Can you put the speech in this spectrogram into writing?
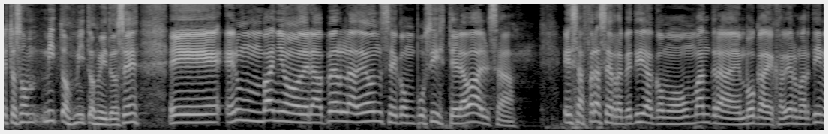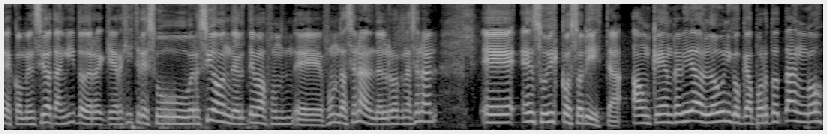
Estos son mitos, mitos, mitos. ¿eh? Eh, en un baño de la perla de once compusiste la balsa. Esa frase repetida como un mantra en boca de Javier Martínez convenció a Tanguito de que registre su versión del tema eh, fundacional del rock nacional en su disco solista, aunque en realidad lo único que aportó Tango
